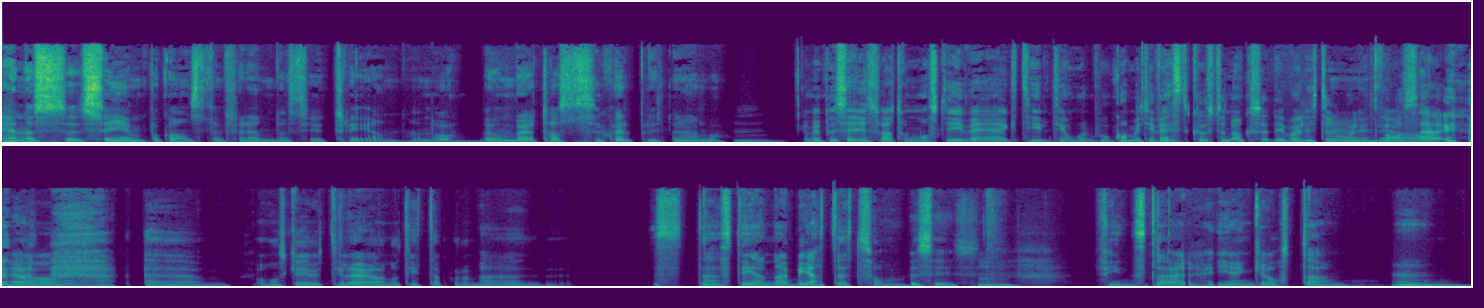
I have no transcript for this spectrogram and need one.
hennes syn på konsten förändras ju i trean ändå. Mm. Där hon börjar ta sig själv på lite mer allvar. Mm. Ja, men precis, för att hon måste iväg till, till hon, hon kommer till västkusten också. Det var lite Mm, roligt för ja. oss här. Ja. Ehm, och hon ska ut till ön och titta på de här, det här stenarbetet som Precis. Mm. finns där i en grotta. Mm.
